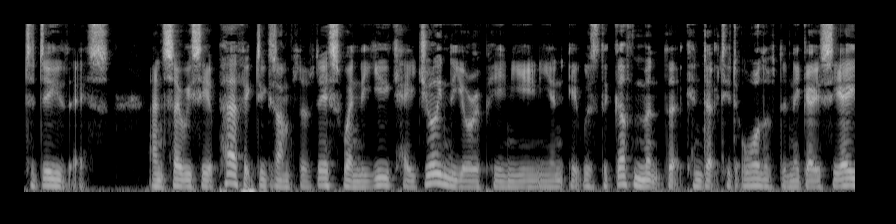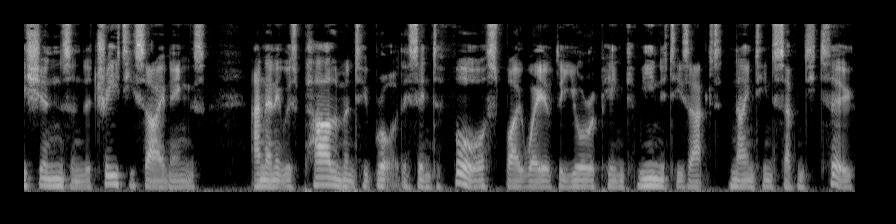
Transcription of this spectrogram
to do this. And so we see a perfect example of this when the UK joined the European Union. It was the government that conducted all of the negotiations and the treaty signings, and then it was Parliament who brought this into force by way of the European Communities Act 1972.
